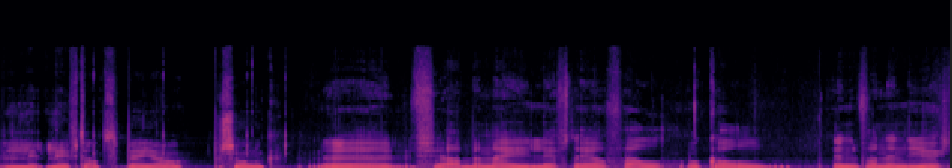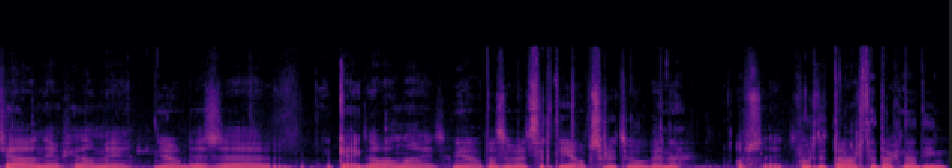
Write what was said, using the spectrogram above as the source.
Le leeft dat bij jou persoonlijk? ja, bij mij leeft dat heel fel. Ook al in, van in de jeugdjaren neem je dat mee. Ja. Dus uh, ik kijk er wel naar uit. Ja, dat is een wedstrijd die je absoluut wil winnen. Absoluut. Voor de taart de dag nadien?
